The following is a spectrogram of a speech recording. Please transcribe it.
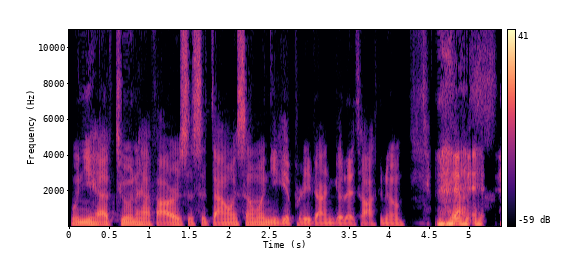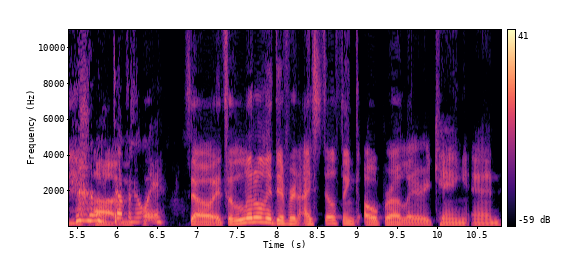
when you have two and a half hours to sit down with someone, you get pretty darn good at talking to them. Yes, um, definitely. So it's a little bit different. I still think Oprah, Larry King, and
